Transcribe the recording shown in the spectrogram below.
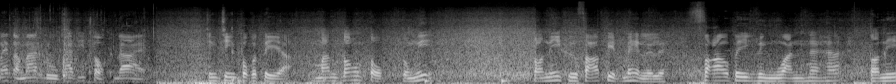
ไม่สามารถดูพระอาทิตย์ตกได้ จริงๆ ปกติอะมันต้องตกตรงนี้ ตอนนี้คือฟ้าปิดไม่เห็นเลยเลย ฟาวไปอีกหนึ่งวันนะฮะ ตอนนี้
